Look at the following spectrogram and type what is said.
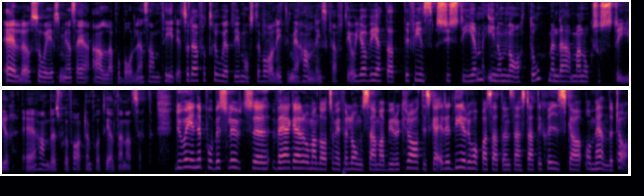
Eller så är som jag säger alla på bollen samtidigt. Så därför tror jag att vi måste vara lite mer handlingskraftiga. Och jag vet att det finns system inom NATO, men där man också styr eh, handelssjöfarten på ett helt annat sätt. Du var inne på beslutsvägar och mandat som är för långsamma, byråkratiska. Är det det du hoppas att en sån strategi ska omhänderta?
